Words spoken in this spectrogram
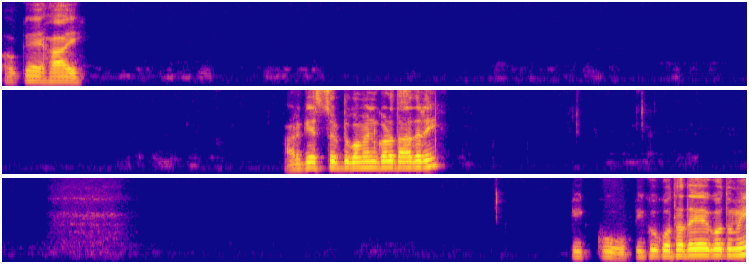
ওকে হাই আর কে এসছো একটু কমেন্ট করো তাড়াতাড়ি। পিকু পিকু কোথা থেকে গো তুমি?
